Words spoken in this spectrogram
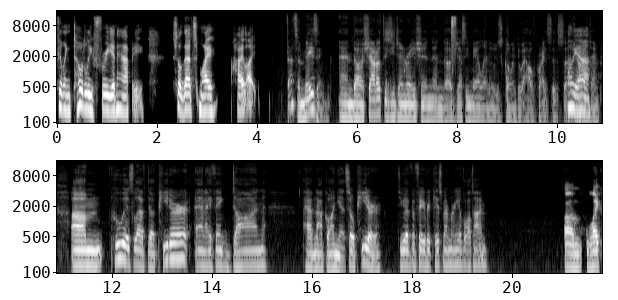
feeling totally free and happy. So that's my highlight. That's amazing. And uh, shout out to D-Generation and uh, Jesse Malin, who's going through a health crisis. Uh, oh yeah. Um, who is left? Uh, Peter and I think Don have not gone yet. So Peter, do you have a favorite Kiss memory of all time? Um, like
